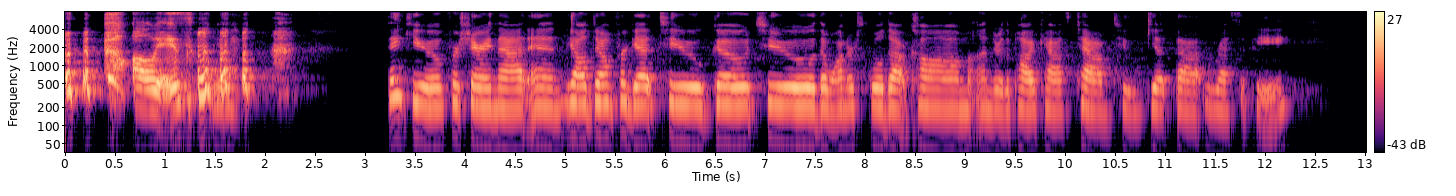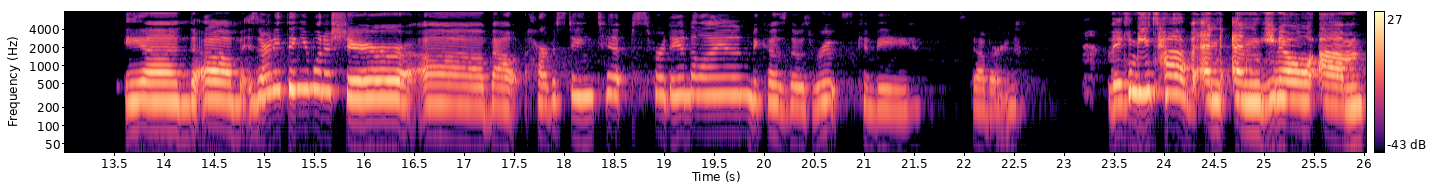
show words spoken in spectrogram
Always. yeah. Thank you for sharing that. And y'all don't forget to go to thewanderschool.com under the podcast tab to get that recipe. And um, is there anything you want to share uh, about harvesting tips for dandelion? Because those roots can be stubborn. They can be tough. And, and, you know, um,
